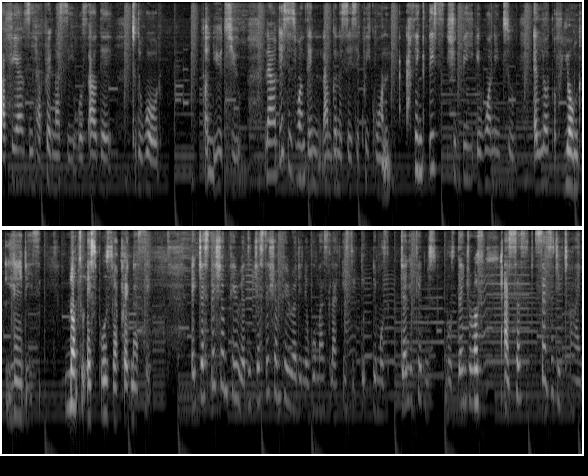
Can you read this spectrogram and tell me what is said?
her fiancé her pregnancy was out there to the world on youtube. Now this is one thing i'm gonna say it's a quick one. I think this should be a warning to a lot of young ladies not to expose their pregnancy a gestation period, the gestation period in a woman's life is the, the, the most delicate, most dangerous, and sensitive time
